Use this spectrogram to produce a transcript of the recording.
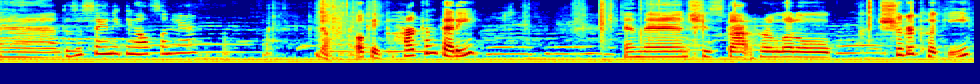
And does it say anything else on here? No. Okay, heart confetti. And then she's got her little sugar cookie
